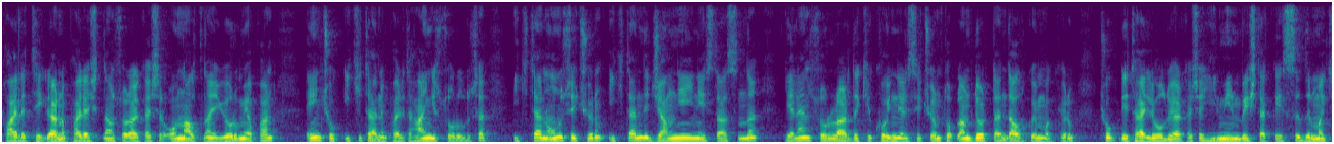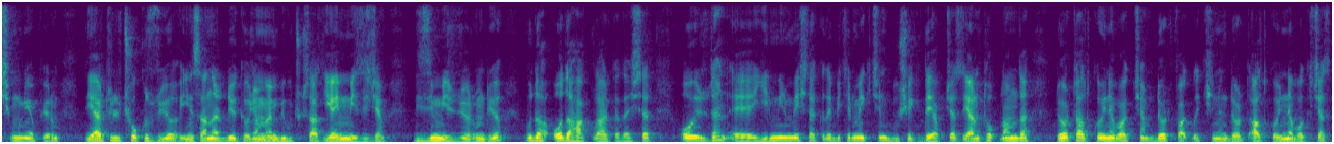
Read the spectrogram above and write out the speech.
payla tekrarını paylaştıktan sonra arkadaşlar onun altına yorum yapan en çok iki tane parite hangi sorulduysa iki tane onu seçiyorum. İki tane de canlı yayın esnasında gelen sorulardaki coinleri seçiyorum. Toplam dört tane de altcoin bakıyorum. Çok detaylı oluyor arkadaşlar. 20-25 dakikayı sığdırmak için bunu yapıyorum. Diğer türlü çok uzuyor. İnsanlar diyor ki hocam ben bir buçuk saat yayın mı izleyeceğim? Dizi mi izliyorum diyor. Bu da o da haklı arkadaşlar. O yüzden e, 20-25 dakikada bitirmek için bu şekilde yapacağız. Yani toplamda 4 altcoin'e bakacağım. 4 farklı kişinin 4 altcoin'e bakacağız.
